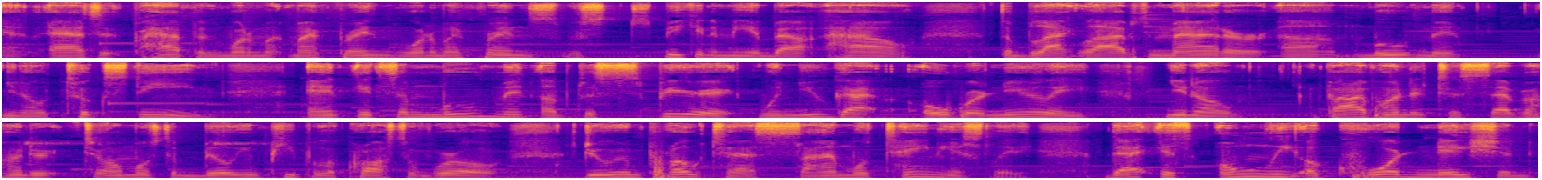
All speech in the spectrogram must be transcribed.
as it happened, one of my, my friend, one of my friends was speaking to me about how the Black Lives Matter um, movement, you know, took steam, and it's a movement of the spirit. When you got over nearly, you know, 500 to 700 to almost a billion people across the world doing protests simultaneously. That is only a coordination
